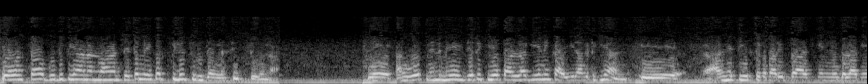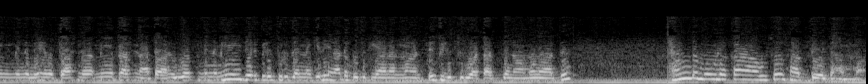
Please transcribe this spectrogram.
ඒ අවස්ථාව බුදු පියාණන් වහන්සේට මේක පිළිතුරු දෙන්න සිද්ධ වුණා. මේ අහුවොත් මෙන්න මේ විදිහට කියපල්ලා කියන එක ඊළඟට කියන්නේ. ඒ අන්‍ය තීර්ථක පරිබ්‍රාජකින් නුඹලාගෙන් මෙන්න මෙහෙම ප්‍රශ්න මේ ප්‍රශ්න අට අහුවොත් මෙන්න මේ විදිහට පිළිතුරු දෙන්න කියලා ඊළඟට බුදු පියාණන් වහන්සේ පිළිතුරු අටක් දෙනවා මොනවද? ඡන්ද මූලක ආවුසෝ සබ්බේ ධම්මා.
